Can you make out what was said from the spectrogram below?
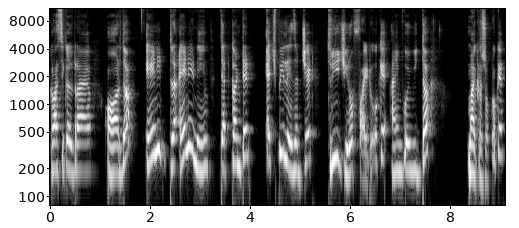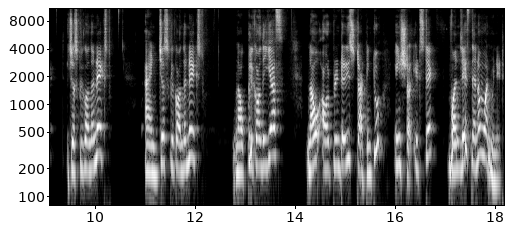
classical drive or the any any name that contain hp laserjet 3052 okay i am going with the microsoft. Okay just click on the next. And just click on the next. Now click on the yes. Now our printer is starting to install. It's take one less than a one minute.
